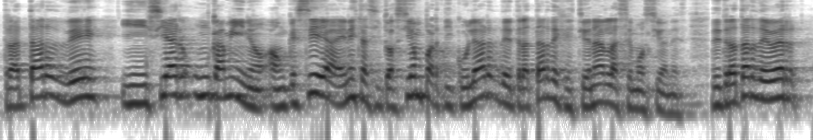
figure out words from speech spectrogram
tratar de iniciar un camino, aunque sea en esta situación particular, de tratar de gestionar las emociones, de tratar de ver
